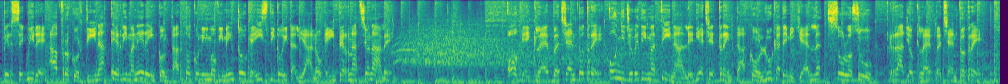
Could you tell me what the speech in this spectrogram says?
per seguire Afro Cortina e rimanere in contatto con il movimento hockeyistico italiano e internazionale. Ok Club 103, ogni giovedì mattina alle 10.30 con Luca De Michiel, solo su Radio Club 103.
